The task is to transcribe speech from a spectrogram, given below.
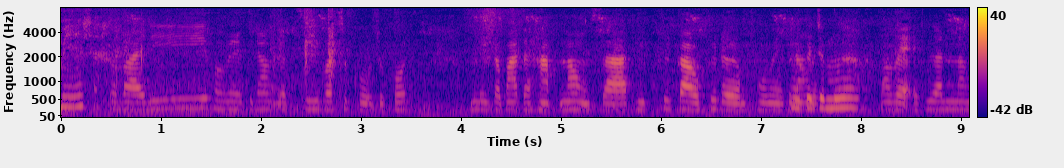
มีนะจ๊ะสบายดีพ่อแม่พี่น้องเอฟซีวัดสุขุสุขดวันนี้ก็มาแต่หับน้องสาธิตคือเก่าคือเดิมพ่อแม่พี่มันน้องก็จะเมื่อมาแวะเพื่อนน้อง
